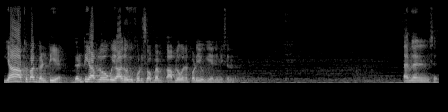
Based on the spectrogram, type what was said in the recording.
यहाँ आपके पास घंटी है। घंटी आप लोगों को याद होगी फोटोशॉप में आप लोगों ने पढ़ी होगी एनिमेशन में। टाइमलाइन एनिमेशन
